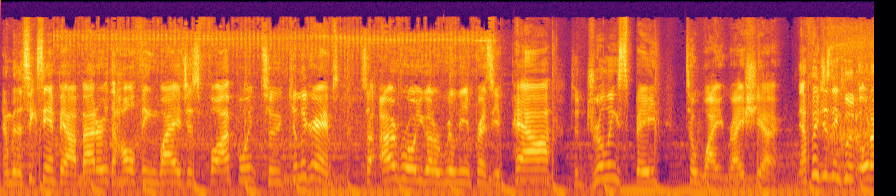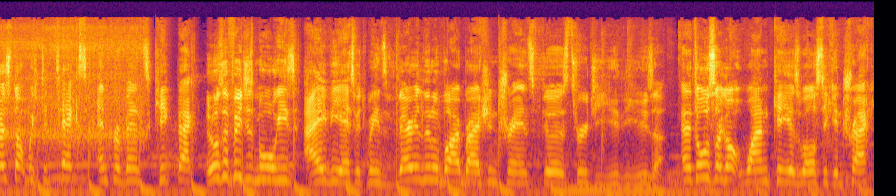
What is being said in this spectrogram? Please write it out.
and with a 6 amp hour battery, the whole thing weighs just 5.2 kilograms. So overall, you got a really impressive power to drilling speed to weight ratio. Now features include auto stop which detects and prevents kickback. It also features Milwaukee's AVS which means very little vibration transfers through to you the user. And it's also got one key as well so you can track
